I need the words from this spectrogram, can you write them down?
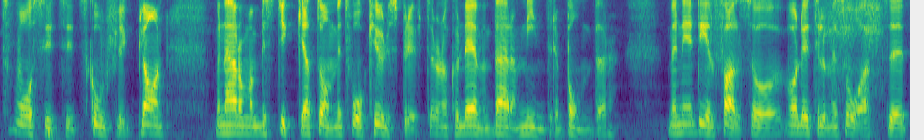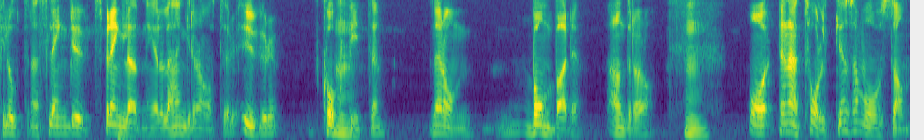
tvåsitsigt skolflygplan. Men här har man bestyckat dem med två kulsprutor och de kunde även bära mindre bomber. Men i en del fall så var det till och med så att eh, piloterna slängde ut sprängladdningar eller handgranater ur cockpiten. Mm. När de bombade andra då. Mm. Och den här tolken som var hos dem,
